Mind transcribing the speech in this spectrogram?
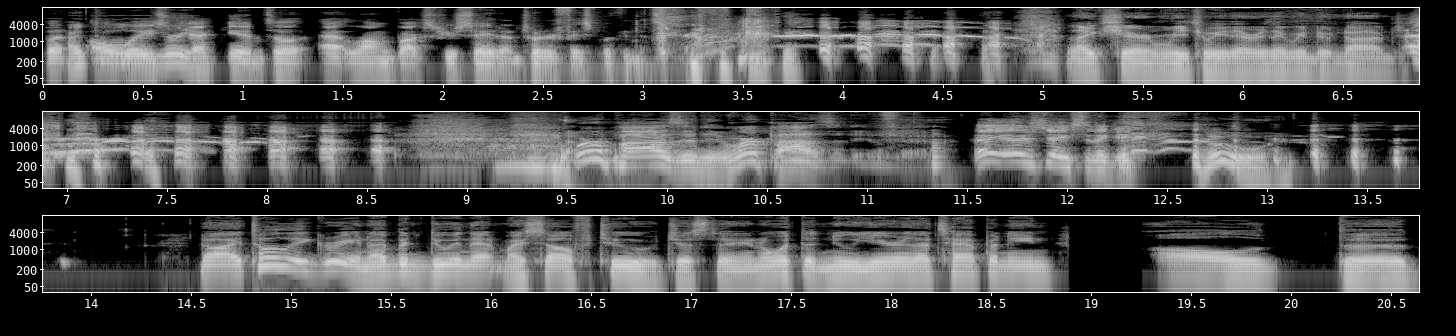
But totally always agree. check in to, at Longbox Crusade on Twitter, Facebook, and Instagram. like share and retweet everything we do. No, I'm just We're positive. We're positive. hey, there's Jason again. no. No, I totally agree, and I've been doing that myself too. Just uh, you know, with the new year that's happening, all the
